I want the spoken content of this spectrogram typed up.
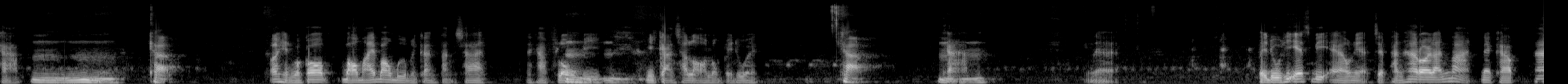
ครับ อืมครับ ก็เห็นว่าก็เบาไม้เบามือเหมือนกันต่างชาตินะครับ flow มีมีการชะลอลงไปด้วย ครับครับนะไปดูที่ SBL เนี่ย 7,500 ล้านบาทนะครับห้า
